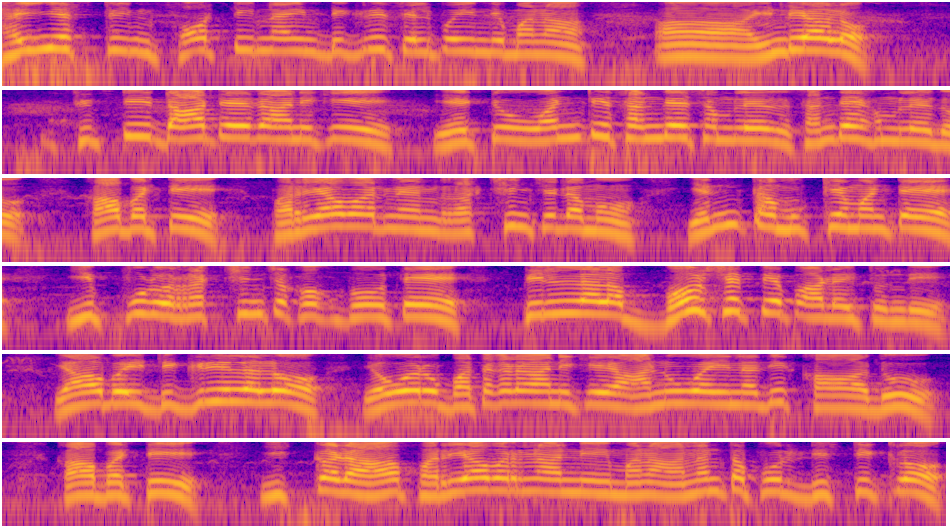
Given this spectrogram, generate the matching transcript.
highest in forty nine degrees వెళ్ళిపోయింది మన ఇండియాలో. ఫిఫ్టీ దాటేదానికి ఎటువంటి సందేశం లేదు సందేహం లేదు. కాబట్టి పర్యావరణాన్ని రక్షించడము ఎంత ముఖ్యమంటే ఇప్పుడు రక్షించకపోతే పిల్లల భవిష్యత్తే పాడవుతుంది యాభై డిగ్రీలలో ఎవరు బతకడానికి అనువైనది కాదు. కాబట్టి ఇక్కడ పర్యావరణాన్ని మన అనంతపూర్ డిస్టిక్లో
